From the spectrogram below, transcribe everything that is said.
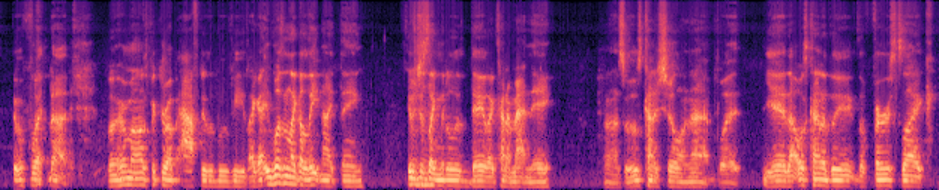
whatnot. But her mom's picked her up after the movie. Like, it wasn't like a late night thing. It was just like middle of the day, like kind of matinee. Uh, so it was kind of chill on that. But yeah, that was kind of the the first like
